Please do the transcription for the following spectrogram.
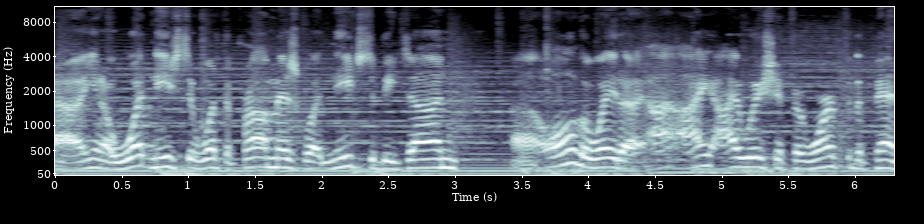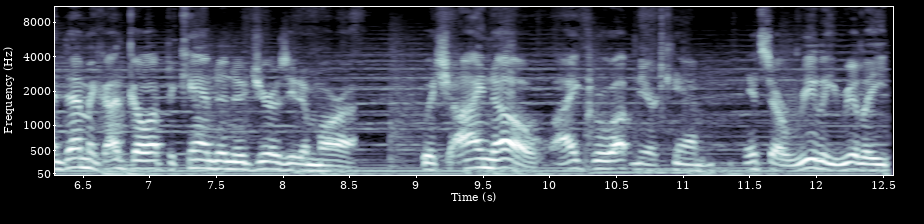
uh, you know, what needs to, what the problem is, what needs to be done, uh, all the way to. I, I wish if it weren't for the pandemic, I'd go up to Camden, New Jersey tomorrow, which I know. I grew up near Camden. It's a really, really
